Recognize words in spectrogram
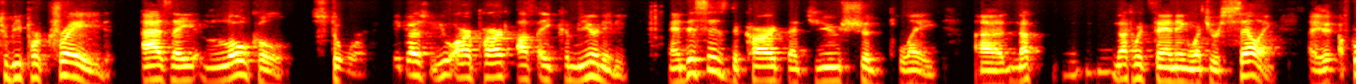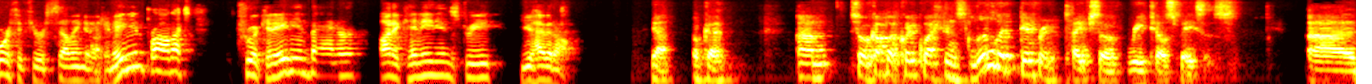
to be portrayed as a local store because you are part of a community. And this is the card that you should play, uh, not, notwithstanding what you're selling. Uh, of course, if you're selling yeah. Canadian products through a Canadian banner on a Canadian street, you have it all. Yeah, okay. Um, so a couple of quick questions, a little bit different types of retail spaces. Uh,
